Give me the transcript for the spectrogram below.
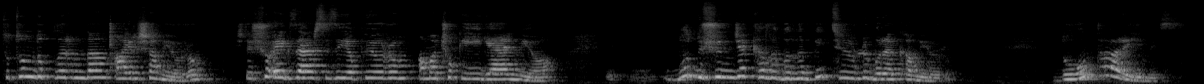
Tutunduklarımdan ayrışamıyorum. İşte şu egzersizi yapıyorum ama çok iyi gelmiyor. Bu düşünce kalıbını bir türlü bırakamıyorum. Doğum tarihimiz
